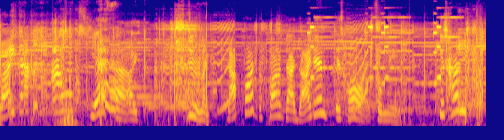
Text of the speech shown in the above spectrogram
right, that Alex? yeah like dude like that part the part that I died in is hard for me because how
